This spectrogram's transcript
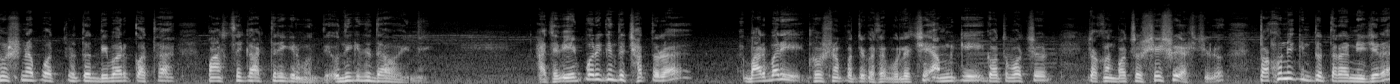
ঘোষণাপত্র তো দেবার কথা পাঁচ থেকে আট তারিখের মধ্যে, ওদিন কিন্তু দেওয়া হয়নি। আচ্ছা এরপরে কিন্তু ছাত্ররা বারবারই ঘোষণাপত্রের কথা বলেছে, এমনকি গত বছর যখন বছর শেষ হয়ে আসছিল, তখনই কিন্তু তারা নিজেরা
